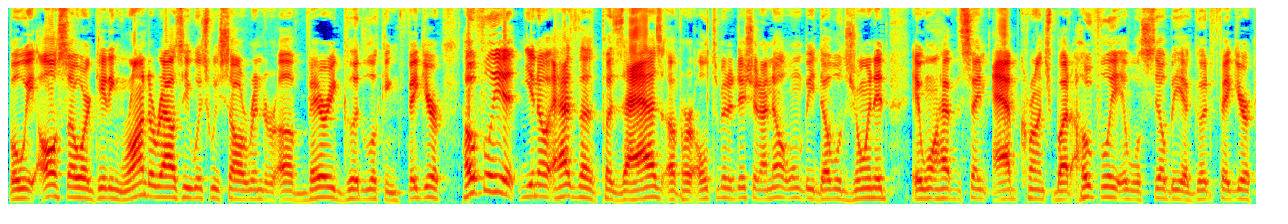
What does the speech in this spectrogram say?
but we also are getting Ronda Rousey, which we saw render of. Very good looking figure. Hopefully, it, you know, it has the pizzazz of her Ultimate Edition. I know it won't be double jointed, it won't have the same ab crunch, but hopefully it will still be a good figure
